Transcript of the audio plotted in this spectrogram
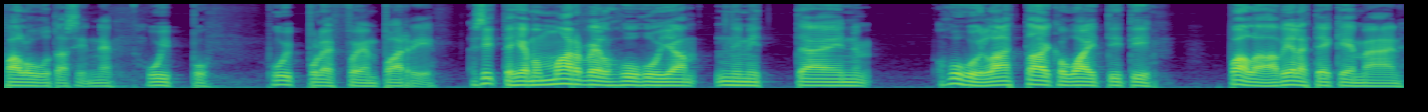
paluuta sinne huippu, huippuleffojen pariin. Sitten hieman Marvel-huhuja, nimittäin huhuilla, että Taika Waititi palaa vielä tekemään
